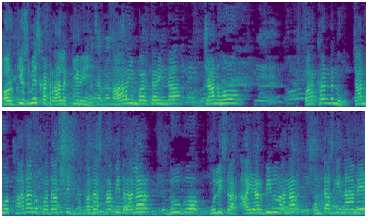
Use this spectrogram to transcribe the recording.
और किशमिश खटरा लकीरी आर इम बरचरिना चानहो प्रखंड थाना नु पदस्थित पदस्थापित रहनार, दूगो पुलिसर आईआरबी नु रहनार, उनटास की नाम है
